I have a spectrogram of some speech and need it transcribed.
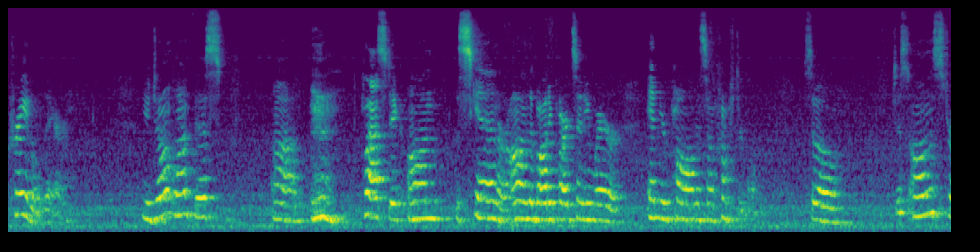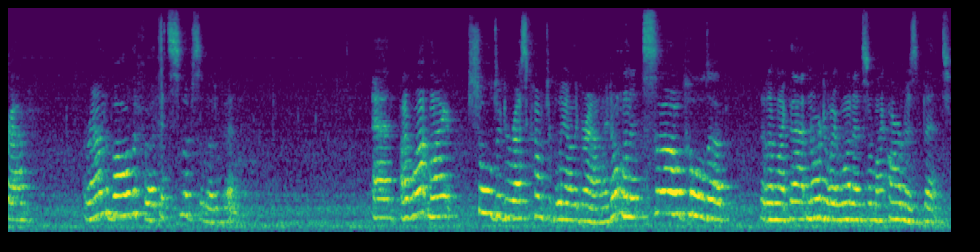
cradle there. You don't want this um, plastic on the skin or on the body parts anywhere or in your palm. It's uncomfortable. So just on the strap, around the ball of the foot, it slips a little bit. And I want my shoulder to rest comfortably on the ground. I don't want it so pulled up that I'm like that, nor do I want it so my arm is bent.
